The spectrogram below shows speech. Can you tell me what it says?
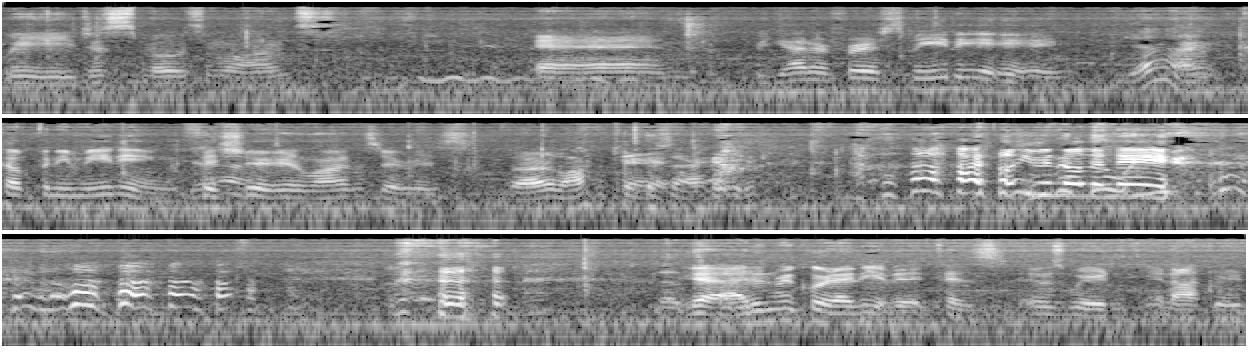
We just mowed some lawns and we got our first meeting. Yeah. Our company meeting, Yeah. Fisher Lawn Service. Or Lawn Care, sorry. I don't even know the name. yeah, I didn't record any of it because it was weird and awkward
